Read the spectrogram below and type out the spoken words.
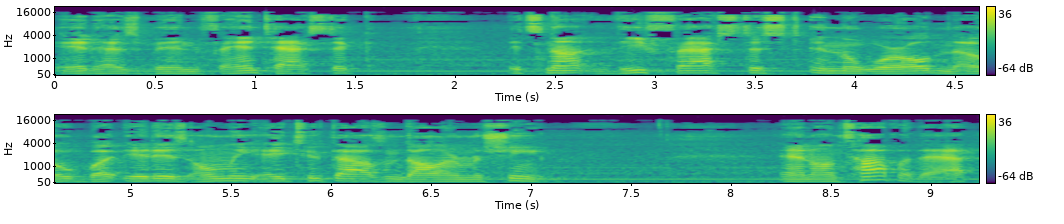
it has been fantastic. It's not the fastest in the world, no, but it is only a $2,000 machine. And on top of that,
